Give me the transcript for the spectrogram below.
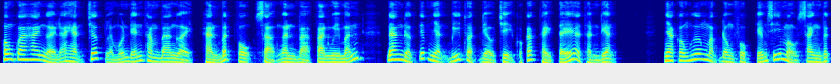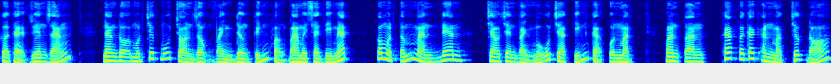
Hôm qua hai người đã hẹn trước là muốn đến thăm ba người, Hàn Bất Phụ, Sở Ngân và Phan Nguy Mẫn, đang được tiếp nhận bí thuật điều trị của các thầy tế ở thần điện. Nhà Hồng Hương mặc đồng phục kiếm sĩ màu xanh với cơ thể duyên dáng. Nàng đội một chiếc mũ tròn rộng vành đường kính khoảng 30cm, có một tấm màn đen treo trên vành mũ che kín cả khuôn mặt, hoàn toàn khác với cách ăn mặc trước đó,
